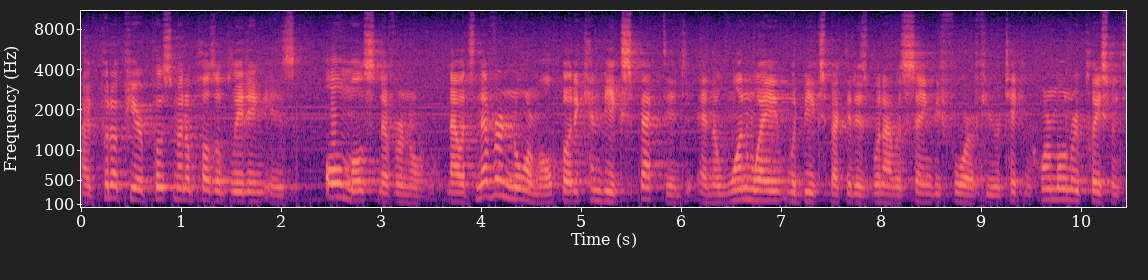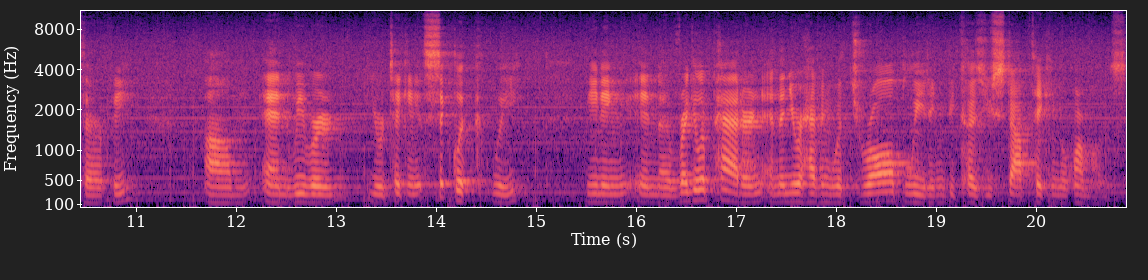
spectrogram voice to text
I put up here postmenopausal bleeding is almost never normal. Now, it's never normal, but it can be expected. And the one way would be expected is when I was saying before, if you were taking hormone replacement therapy um, and we were, you were taking it cyclically, meaning in a regular pattern, and then you were having withdrawal bleeding because you stopped taking the hormones.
